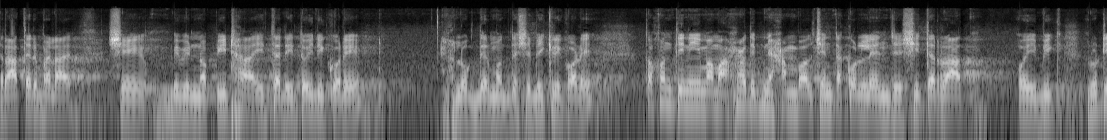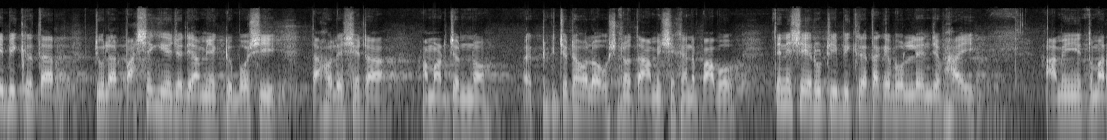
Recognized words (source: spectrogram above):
রাতের বেলায় সে বিভিন্ন পিঠা ইত্যাদি তৈরি করে লোকদের মধ্যে সে বিক্রি করে। তখন তিনি ইমাম আহমদ ইবনে হাম্বল চিন্তা করলেন যে শীতের রাত ওই বিক, রুটি বিক্রেতার চুলার পাশে গিয়ে যদি আমি একটু বসি, তাহলে সেটা আমার জন্য একটু কিছুটা হলো উষ্ণতা আমি সেখানে পাবো। তিনি সে রুটি বিক্রেতাকে বললেন যে, ভাই, আমি তোমার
